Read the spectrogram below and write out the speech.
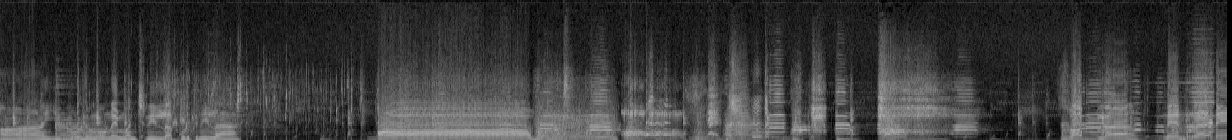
ఆ ఈ గోళంలో ఉన్నాయి మంచినీళ్ళ కుడితి నీళ్ళ స్వప్న నేను రెడీ.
